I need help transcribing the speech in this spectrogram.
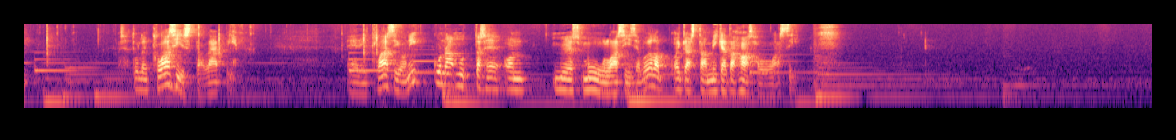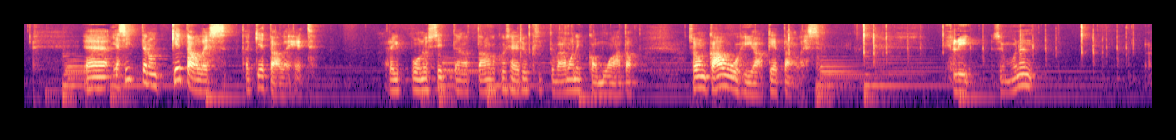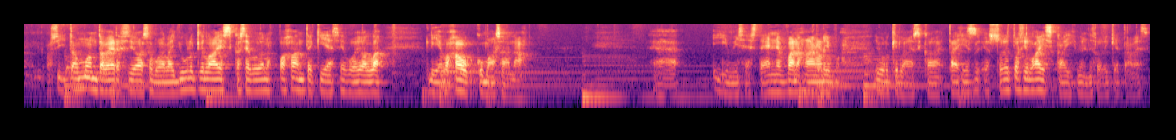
Se tuli klasista läpi. Eli klasi on ikkuna, mutta se on myös muu lasi. Se voi olla oikeastaan mikä tahansa lasi. Ja sitten on ketales tai ketalehet. Riippuu nyt sitten, että onko kyseessä yksikkö vai monikkomuoto se on kauhia ketales. Eli semmoinen, siitä on monta versioa, se voi olla julkilaiska, se voi olla pahantekijä, se voi olla lievä haukkumasana ää, ihmisestä. Ennen vanhaan oli julkilaiska, tai siis jos oli tosi laiska ihminen, niin se oli ketales.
